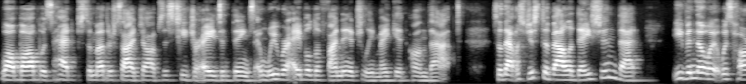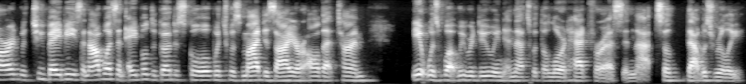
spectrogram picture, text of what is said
while Bob was had some other side jobs as teacher aides and things. And we were able to financially make it on that. So that was just a validation that even though it was hard with two babies and I wasn't able to go to school, which was my desire all that time, it was what we were doing. And that's what the Lord had for us in that. So that was really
